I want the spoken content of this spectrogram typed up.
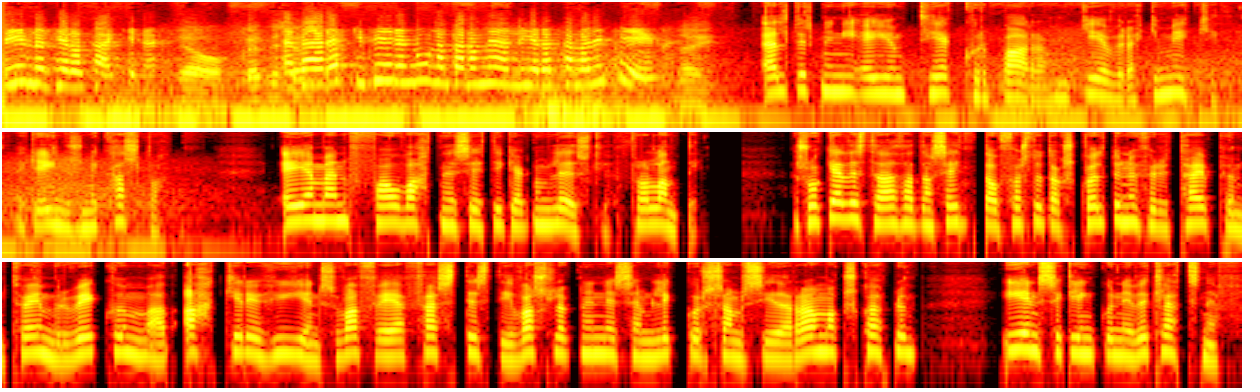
bílur hér á takinu. Já, hvernig sem? En það er ekki fyrir núna bara meðal ég er að tala við þig. Nei. Eldvirknin í eigum tekur bara, hún gefur ekki mikið, ekki einu svonni kallt vatn. Eigamenn fá vatnið sitt í gegnum leðslu frá landi. En svo gerðist það þarna seint á förstudagskvöldinu fyrir tæpum tveimur vikum að akkeri hýjins Vaffe festist í vasslögninni sem liggur samsíða rafmaksköplum í einsiklingunni við Klettsnef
